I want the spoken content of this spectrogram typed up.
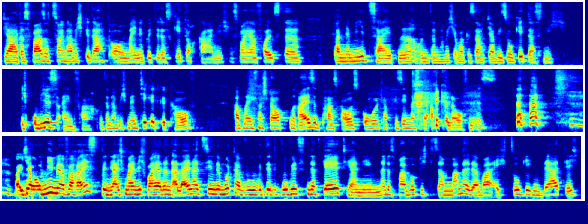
ja, das war sozusagen, da habe ich gedacht, oh meine Güte, das geht doch gar nicht. Es war ja vollste Pandemiezeit, ne? Und dann habe ich aber gesagt, ja, wieso geht das nicht? Ich probiere es einfach. Und dann habe ich mir ein Ticket gekauft, habe meinen verstaubten Reisepass rausgeholt, habe gesehen, dass der abgelaufen ist. Weil ich ja auch nie mehr verreist bin. Ja, ich meine, ich war ja dann alleinerziehende Mutter. Wo, wo willst du denn das Geld hernehmen? Ne? Das war wirklich dieser Mangel, der war echt so gegenwärtig.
